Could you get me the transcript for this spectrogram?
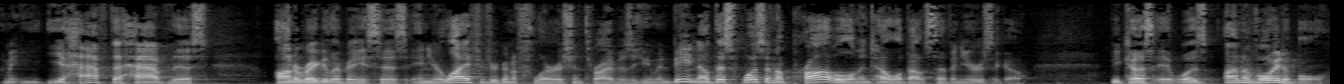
I mean, you have to have this on a regular basis in your life if you're going to flourish and thrive as a human being. Now, this wasn't a problem until about seven years ago because it was unavoidable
